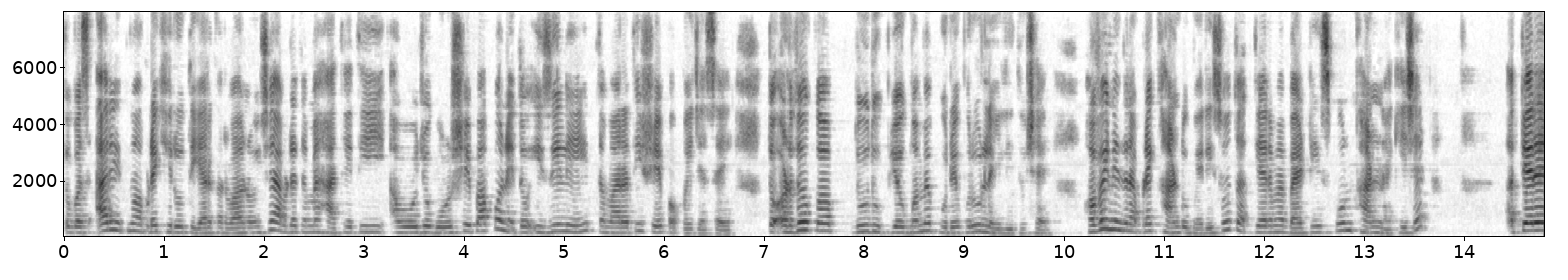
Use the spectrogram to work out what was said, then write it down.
તો બસ આ રીતનું આપણે ખીરું તૈયાર કરવાનું છે. આપણે તમે હાથેથી આવો જો ગોળ શેપ આપો ને, તો ઇઝીલી તમારાથી શેપ અપાઈ જશે. તો અડધો કપ દૂધ ઉપયોગમાં મેં પૂરેપૂરું લઈ લીધું છે. હવે એની અંદર આપણે ખાંડ ઉમેરીશું. તો અત્યારે મેં બે ટીસ્પૂન ખાંડ નાખી છે. અત્યારે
